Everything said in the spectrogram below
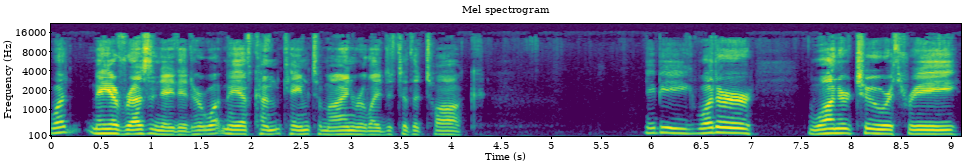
what may have resonated or what may have come came to mind related to the talk. Maybe what are one or two or three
